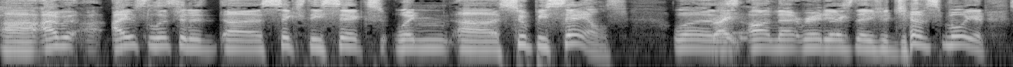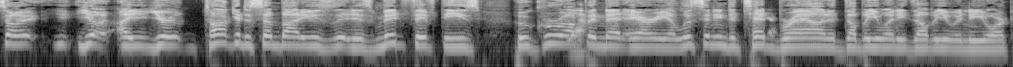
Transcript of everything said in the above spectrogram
Uh, I, I used to listen to uh, 66 when uh, Soupy Sales was Right. on that radio station, Jeff Smulyan. So uh, you're talking to somebody who's in his mid 50s who grew up Yeah. in that area, listening to Ted Brown at WNEW in New York.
